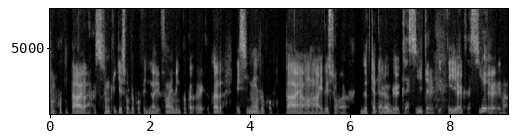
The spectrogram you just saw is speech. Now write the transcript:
n'en profite pas. Et si on cliquait sur je profite d'une réduction, il y avait une pop-up avec le code. Et sinon, je ne profite pas. Et on arrivait sur notre catalogue classique avec les prix classiques. Et, voilà.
